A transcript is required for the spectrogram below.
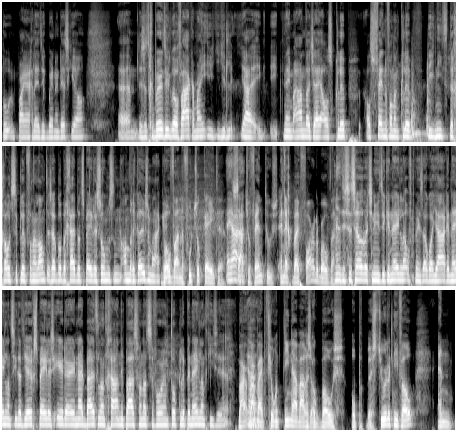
een paar jaar geleden natuurlijk Bernardeschi al. Ehm, dus het gebeurt natuurlijk wel vaker. Maar je, je- ja, ik, ik neem aan dat jij als club, als fan van een club... die niet de grootste club van een land is... ook wel begrijpt dat spelers soms een andere keuze maken. Bovenaan de voedselketen En ja, staat Juventus. En echt bij far erbovenaan. En het is hetzelfde wat je nu natuurlijk in Nederland, of tenminste ook al jaren in Nederland ziet, dat jeugdspelers eerder naar het buitenland gaan in plaats van dat ze voor een topclub in Nederland kiezen. Maar, Ja. maar bij Fiorentina waren ze ook boos op bestuurlijk niveau. En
